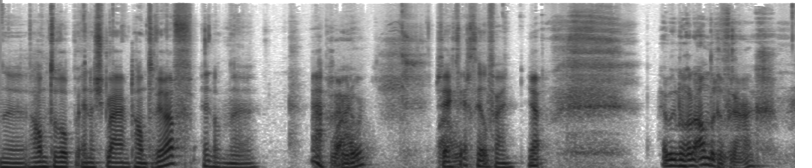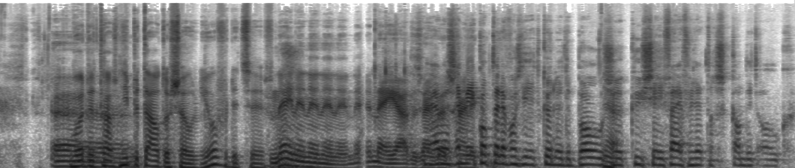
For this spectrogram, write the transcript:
dan eh, hand erop. En als je klaar bent, hand er weer af. En dan eh, ja, ga je door. Het werkt Wauw. echt heel fijn. Ja. Heb ik nog een andere vraag? Worden Eh, trouwens niet betaald door Sony hoor, voor dit eh. Nee, nee, nee, nee, nee, nee, nee. Ja, er zijn er meer waarschijnlijk... koptelefoons die dit kunnen. De Bose Ja. QC35 kan dit ook.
